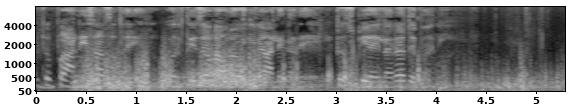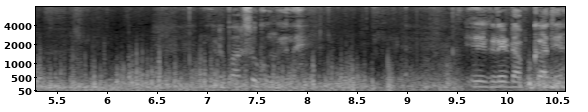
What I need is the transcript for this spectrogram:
इथं पाणी साचत आहे. वरती जनावर वगैरे आले का ते इथंच पियायला राहते पाणी. इकडे फार सुकून गेलंय. हे इकडे डबका द्या.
